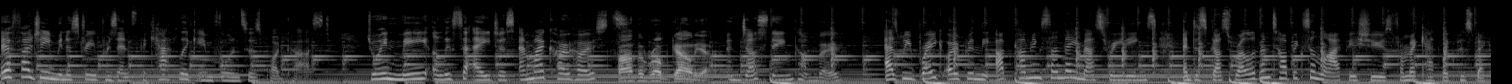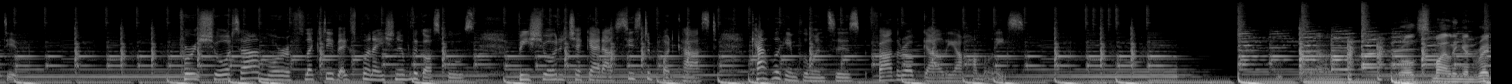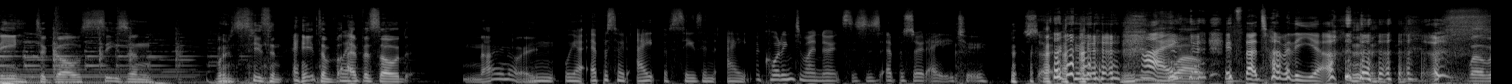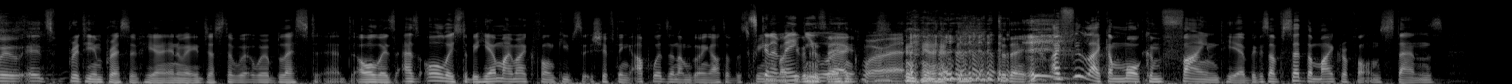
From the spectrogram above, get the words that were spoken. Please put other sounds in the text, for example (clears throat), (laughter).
FRG Ministry presents the Catholic Influencers Podcast. Join me, Alyssa Agius, and my co hosts Father Rob Galea. and Justine Combo. as we break open the upcoming Sunday Mass readings and discuss relevant topics and life issues from a Catholic perspective. For a shorter, more reflective explanation of the Gospels, be sure to check out our sister podcast, Catholic Influencers, Father Rob Galea Homilies. Smiling and ready to go. Season, we're season eight of Wait. episode nine or eight. Mm, We are episode eight of season eight. According to my notes, this is episode 82. (laughs) So (laughs) Hi. Wow. (laughs) it's that time of the year. well, we it's pretty impressive here. Anyway, just uh, we're, we're blessed uh, always, as always, to be here. My microphone keeps shifting upwards, and I'm going out of the screen. It's screen. going to make you're you gonna say- work for it. today. I feel like I'm more confined here because I've set the microphone stands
